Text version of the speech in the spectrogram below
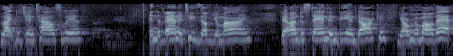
like the Gentiles live and the vanities of your mind, their understanding being darkened. Y'all remember all that?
